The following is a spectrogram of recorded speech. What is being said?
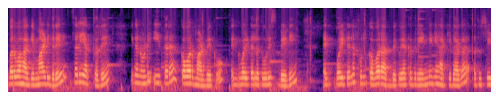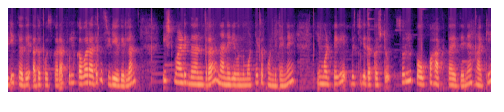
ಬರುವ ಹಾಗೆ ಮಾಡಿದರೆ ಸರಿ ಈಗ ನೋಡಿ, ಈ ಥರ ಕವರ್ ಮಾಡಬೇಕು. ಎಗ್ ವೈಟೆಲ್ಲ ತೋರಿಸಬೇಡಿ. ಎಗ್ ವೈಟೆಲ್ಲ ಫುಲ್ ಕವರ್ ಆಗಬೇಕು. ಯಾಕಂದರೆ ಎಣ್ಣೆಗೆ ಹಾಕಿದಾಗ ಅದು ಸಿಡಿತದೆ. ಅದಕ್ಕೋಸ್ಕರ ಫುಲ್ ಕವರ್ ಆದರೆ ಸಿಡಿಯೋದಿಲ್ಲ ಇಷ್ಟು ಮಾಡಿದ ನಂತರ ನಾನಿಲ್ಲಿ ಒಂದು ಮೊಟ್ಟೆ ತಗೊಂಡಿದ್ದೇನೆ ಈ ಮೊಟ್ಟೆಗೆ ರುಚಿಗೆ ತಕ್ಕಷ್ಟು ಸ್ವಲ್ಪ ಉಪ್ಪು ಹಾಕ್ತಾ ಇದ್ದೇನೆ. ಹಾಕಿ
